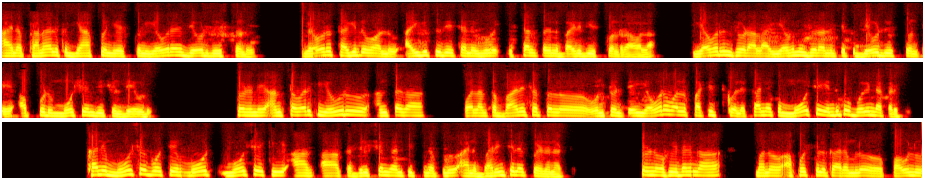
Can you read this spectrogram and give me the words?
ఆయన ప్రణాళిక జ్ఞాపకం చేసుకుని ఎవరైనా దేవుడు చూస్తున్నాడు ఎవరు తగిన వాళ్ళు ఐగుప్తు దేశాన్ని ఇష్టాల ప్రజలు బయట తీసుకొని రావాలా? ఎవరిని చూడాలా? ఎవరిని చూడాలని చెప్పి దేవుడు చూస్తుంటే అప్పుడు మోషన్ చూసిన దేవుడు. చూడండి అంతవరకు ఎవరు అంతగా వాళ్ళంత బానిసత్వంలో ఉంటుంటే ఎవరు వాళ్ళు పట్టించుకోలేదు. కానీ ఒక మోస ఎందుకో పోయింది అక్కడికి. కానీ మోస పోతే మోసకి ఆ దృశ్యం కనిపించినప్పుడు ఆయన భరించలేకపోయాడు అన్నట్టు. చూడండి ఒక విధంగా మనం అపుస్తుల కాలంలో పౌలు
